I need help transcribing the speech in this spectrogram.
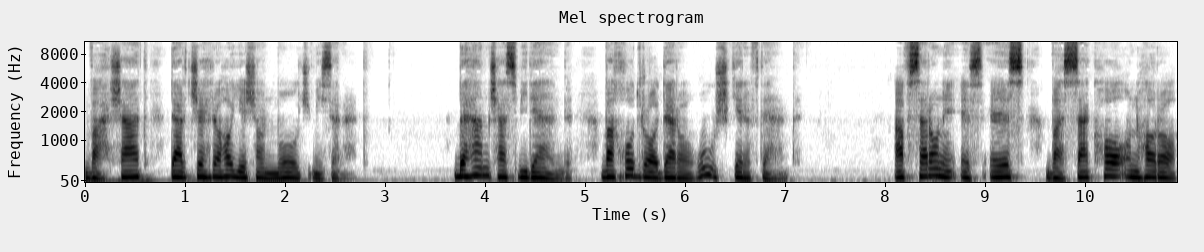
وحشت در چهره هایشان موج می زند. به هم چسبیدند و خود را در آغوش گرفتند. افسران اس اس و سگها آنها را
